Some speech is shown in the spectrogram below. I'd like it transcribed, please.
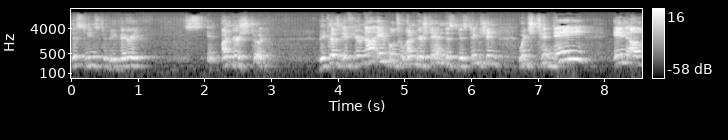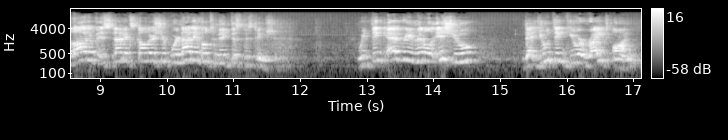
This needs to be very understood. Because if you're not able to understand this distinction, which today in a lot of Islamic scholarship, we're not able to make this distinction. We think every little issue that you think you're right on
